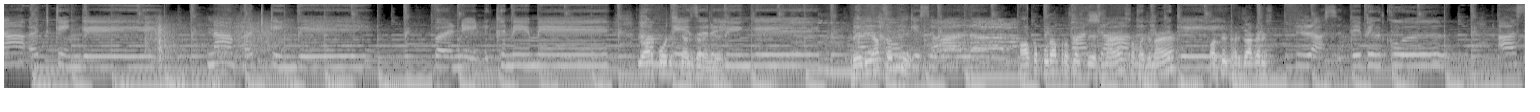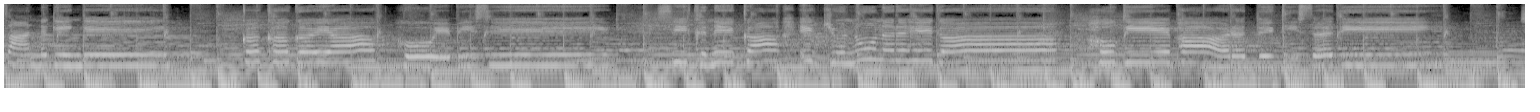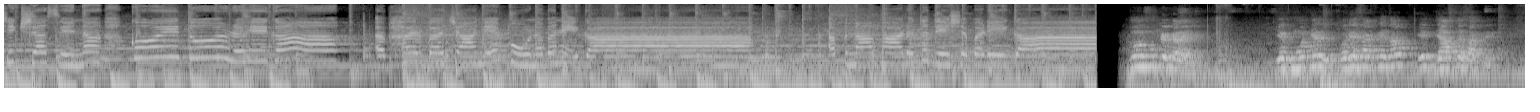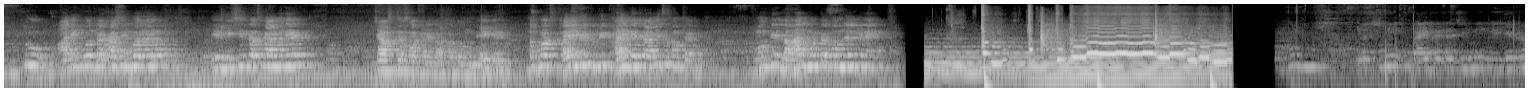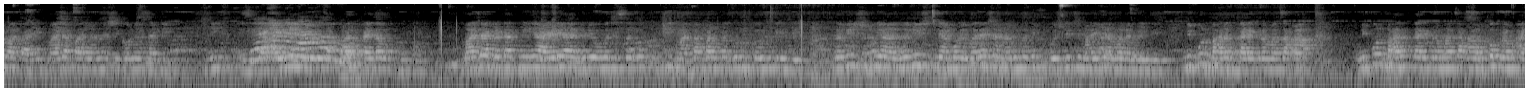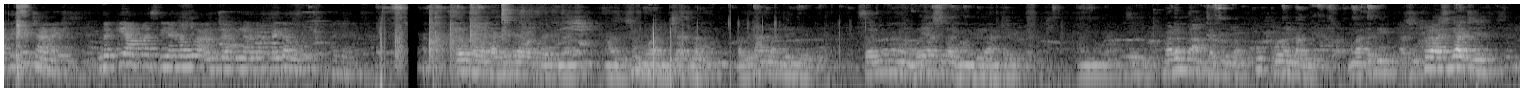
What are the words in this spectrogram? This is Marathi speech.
रुकेंगे ना भटकेंगे पढ़ने लिखने में हम कोड स्कैन करेंगे। रेडी आप सभी? आपका पूरा प्रोसेस देखना है समझना है और फिर घर जाकर इस रास्ते बिल्कुल आसान लगेंगे गया हो ए बी सी सीखने का शिक्षा से ना कोई दूर रहेगा। अब हर बचाने पूर्ण बनेगा। अपना भारत देश बढ़ेगा। दोन सुके करायचे. एक मोठे थोडे साखरेचा एक जास्त साखरेचा तू आधी कोणता खाशील बरं? हे निश्चितच काय म्हणेल जास्त साखरेचा खातो म्हणून हे खाईल तुम्ही खाईल त्याच्या आधीच खाऊन मग ते लहान मोठं समजेल की नाही? माझ्या गटात मी या आयडिया व्हिडिओमध्ये सर्व कृती माता पालकाकडून करून घेते. नवीन शिकण्या नवीन शिकल्यामुळे बऱ्याचशा नवीन नवीन गोष्टीची माहिती आम्हाला मिळते. निपुण भारत कार्यक्रमाचा हा निपुण भारत कार्यक्रमाचा हा उपक्रम अतिशय छान आहे. नक्की आम्हा स्त्रियांना व आमच्या मुलांना फायदा होतो. तर मला काही द्यावं नाही. माझं सोमवार विचार लागून माझं लहान लहान होतं. सर वया सुद्धा घेऊन गेले आमच्या आणि मॅडम आमच्या स्कूलला खूप वळण लागले. मग आता ते अशी फळं अशी यायचे.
